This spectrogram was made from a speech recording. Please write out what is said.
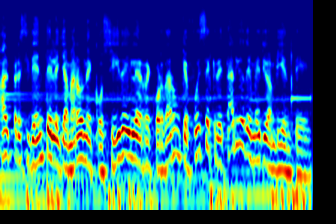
Al presidente le llamaron ecocida y le recordaron que fue secretario de Medio Ambiente.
